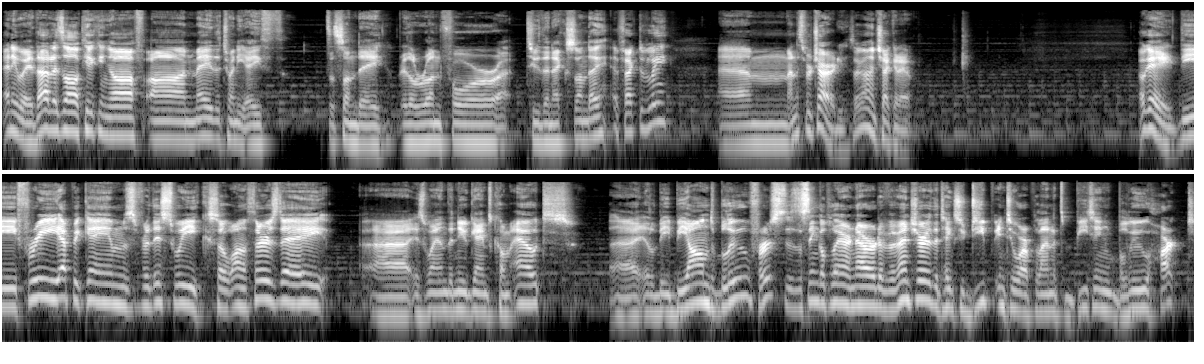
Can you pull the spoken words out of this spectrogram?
Anyway, that is all kicking off on May the 28th. It's a Sunday. It'll run for uh, to the next Sunday, effectively. Um, and it's for charity, so going to check it out. Okay, the free Epic Games for this week. So on Thursday uh, is when the new games come out. Uh, it'll be Beyond Blue first, is a single-player narrative adventure that takes you deep into our planet's beating blue heart.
